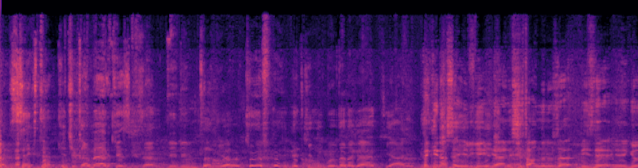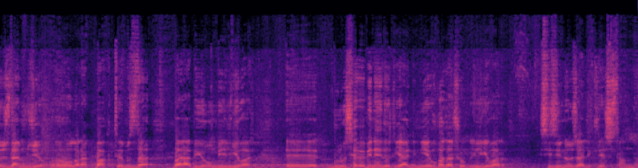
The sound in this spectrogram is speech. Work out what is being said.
Sektör küçük ama herkes güzel. Birbirini tanıyor. Keyifli. Etkinlik burada da gayet yani. Peki nasıl ilgi yani standınıza biz de e, gözlemci olarak baktığımızda bayağı bir yoğun bir ilgi var. E, bunun sebebi nedir? Yani niye bu kadar çok ilgi var sizin özellikle standa?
